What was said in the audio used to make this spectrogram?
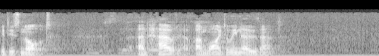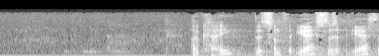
it is not. And how? And why do we know that? Okay, there's something. Yes, yes,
